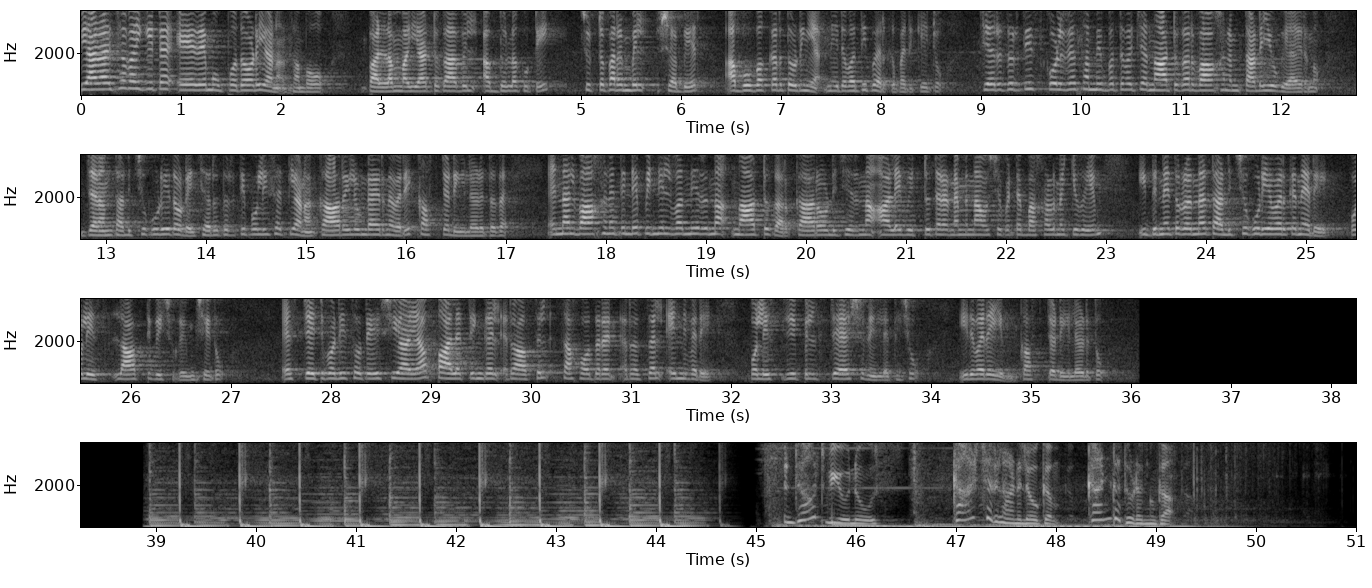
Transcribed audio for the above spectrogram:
വ്യാഴാഴ്ച വൈകിട്ട് ഏഴ് മുപ്പതോടെയാണ് സംഭവം. പള്ളം വയ്യാട്ടുകാവിൽ അബ്ദുള്ളക്കുട്ടി ചുട്ടുപറമ്പിൽ ഷബീർ അബൂബക്കർ തുടങ്ങിയ നിരവധി പേർക്ക് പരിക്കേറ്റു. ചെറുതുരുത്തി സ്കൂളിന് സമീപത്ത് വെച്ച് നാട്ടുകാർ വാഹനം തടയുകയായിരുന്നു. ജനം തടിച്ചുകൂടിയതോടെ ചെറുതുരുത്തി പോലീസ് എത്തിയാണ് കാറിലുണ്ടായിരുന്നവരെ കസ്റ്റഡിയിലെടുത്തത്. എന്നാൽ വാഹനത്തിന്റെ പിന്നിൽ വന്നിരുന്ന നാട്ടുകാർ കാർ ഓടിച്ചിരുന്ന ആളെ വിട്ടുതരണമെന്നാവശ്യപ്പെട്ട് ബഹളം വയ്ക്കുകയും ഇതിനെ തുടർന്ന് തടിച്ചുകൂടിയവർക്ക് നേരെ പോലീസ് ലാത്തി വീശുകയും ചെയ്തു. എസ്റ്റേറ്റ് പടി സ്വദേശിയായ പാലത്തിങ്കൽ റാസിൽ സഹോദരൻ റസൽ എന്നിവരെ പോലീസ് ജീപ്പിൽ സ്റ്റേഷനിൽ എത്തിച്ചു ഇരുവരെയും കസ്റ്റഡിയിലെടുത്തു. ഡോട്ട് വ്യൂ ന്യൂസ് കാഴ്ചകളാണ് ലോകം. കണ്ടു തുടങ്ങുക.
